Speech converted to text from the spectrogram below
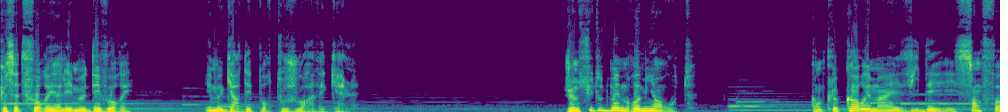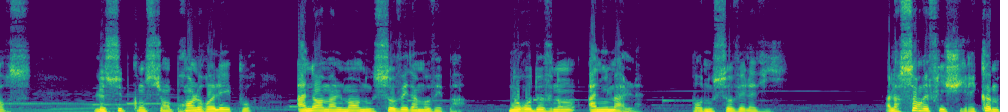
que cette forêt allait me dévorer et me garder pour toujours avec elle. Je me suis tout de même remis en route. Quand le corps humain est vidé et sans force, le subconscient prend le relais pour anormalement nous sauver d'un mauvais pas. Nous redevenons animal pour nous sauver la vie. Alors sans réfléchir et comme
